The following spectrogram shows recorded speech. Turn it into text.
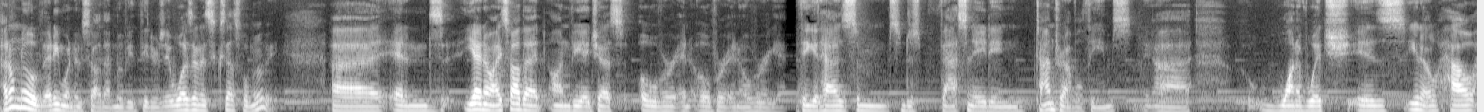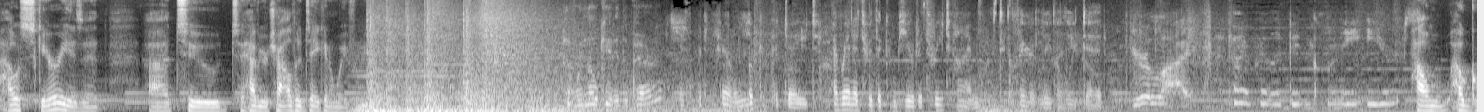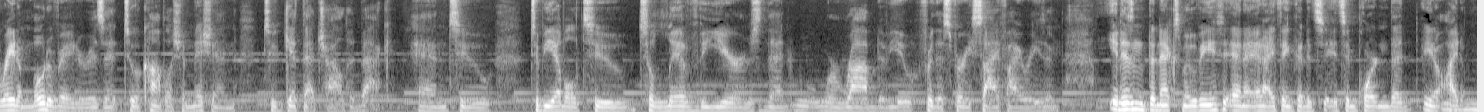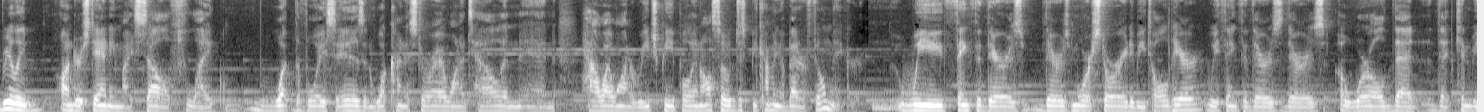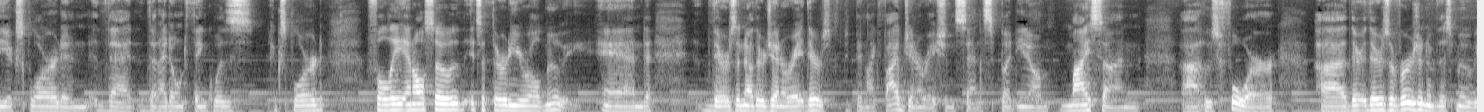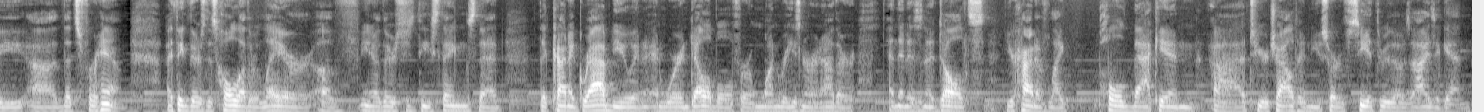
I don't know of anyone who saw that movie in theaters. It wasn't a successful movie. Uh, and yeah, no, I saw that on VHS over and over and over again. I think it has some some just fascinating time travel themes. Uh, one of which is, you know, how how scary is it uh, to to have your childhood taken away from you? Have we located the parents? Yes, but Phil, look at the date. I ran it through the computer three times. It was declared legally dead. You're alive. Have I really been gone eight years? How how great a motivator is it to accomplish a mission to get that childhood back and to to be able to to live the years that were robbed of you for this very sci-fi reason. It isn't the next movie, and, and I think that it's it's important that you know I really understanding myself like what the voice is and what kind of story I want to tell and and how I want to reach people, and also just becoming a better filmmaker. We think that there is there is more story to be told here. We think that there's there's a world that that can be explored and that that I don't think was explored fully, and also it's a 30 year old movie and there's another generation there's been like five generations since but you know my son uh, who's four uh, there, there's a version of this movie uh, that's for him. I think there's this whole other layer of you know there's just these things that that kind of grabbed you and, and were indelible for one reason or another. And then as an adult you're kind of like pulled back in uh, to your childhood and you sort of see it through those eyes again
